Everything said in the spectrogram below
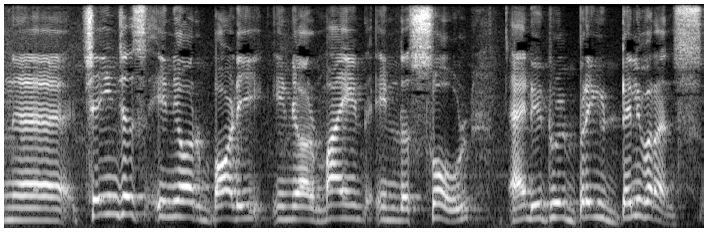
uh, changes in your body, in your mind, in the soul, and it will bring deliverance.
